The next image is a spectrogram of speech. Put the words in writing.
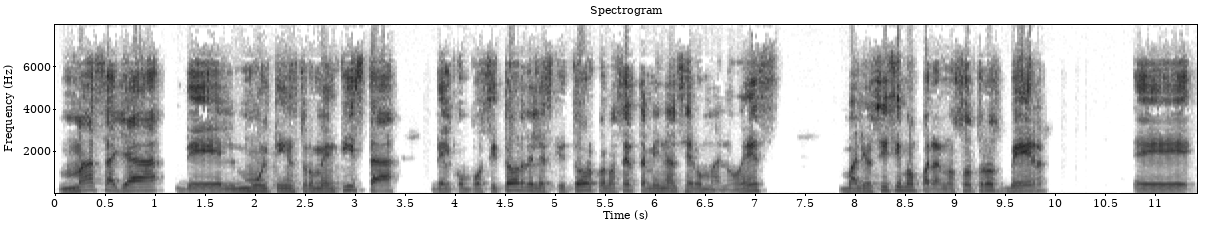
más allá del multiinstrumentista, del compositor, del escritor, conocer también al ser humano. Es valiosísimo para nosotros ver eh,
